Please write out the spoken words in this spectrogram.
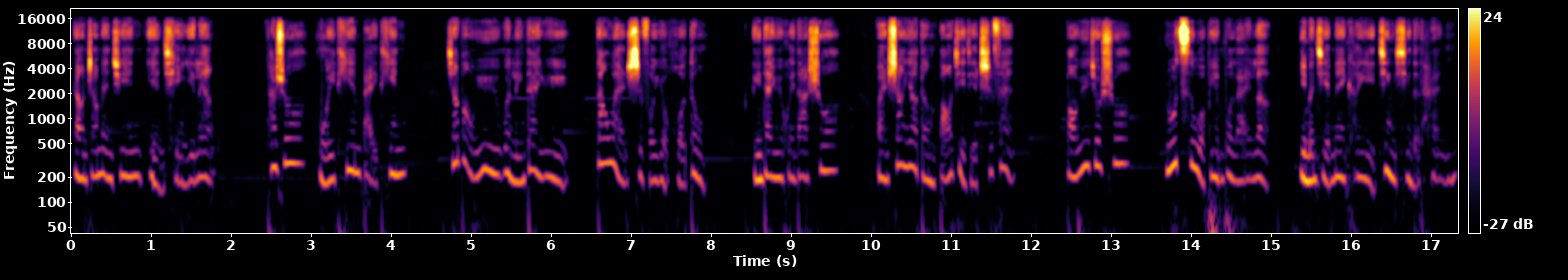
让张曼娟眼前一亮。她说：“某一天白天，贾宝玉问林黛玉当晚是否有活动，林黛玉回答说晚上要等宝姐姐吃饭。宝玉就说：如此我便不来了。”你们姐妹可以尽兴的谈。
